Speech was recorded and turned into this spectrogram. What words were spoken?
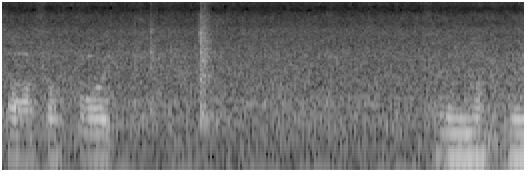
start off by turning off the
